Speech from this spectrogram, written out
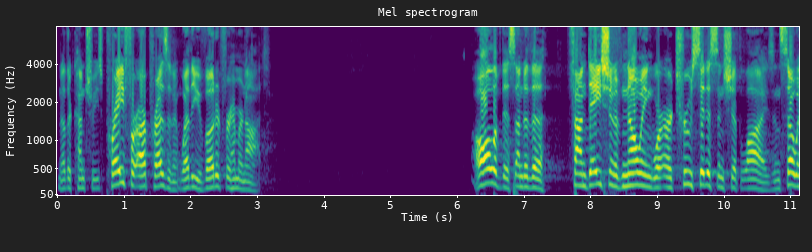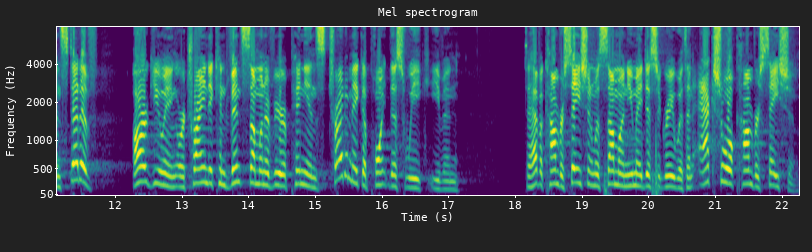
and other countries. Pray for our president, whether you voted for him or not. All of this under the foundation of knowing where our true citizenship lies. And so instead of arguing or trying to convince someone of your opinions, try to make a point this week, even, to have a conversation with someone you may disagree with, an actual conversation.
